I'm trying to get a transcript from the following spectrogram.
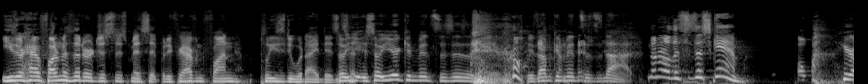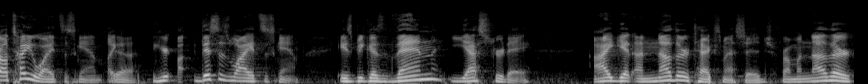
either have fun with it or just dismiss it. But if you're having fun, please do what I did. So you, so you're convinced this is a scam because I'm convinced it's not. no, no, this is a scam. Oh, here I'll tell you why it's a scam. Like Yeah. here, uh, this is why it's a scam. Is because then yesterday, I get another text message from another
